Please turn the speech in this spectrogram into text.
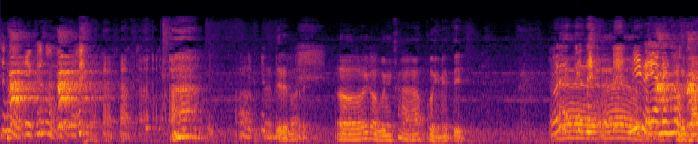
ข้างหลังอีกข้างหลังอีกด้วย ติดได้ปะเออขอบคุณครับอุ๋ยไม่ติดเอ้ยติดนี่ไหนอันหนึ่งลูกสุดท้าย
